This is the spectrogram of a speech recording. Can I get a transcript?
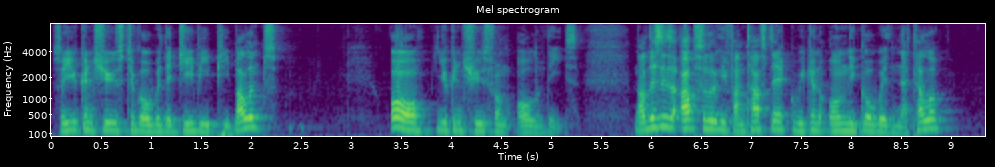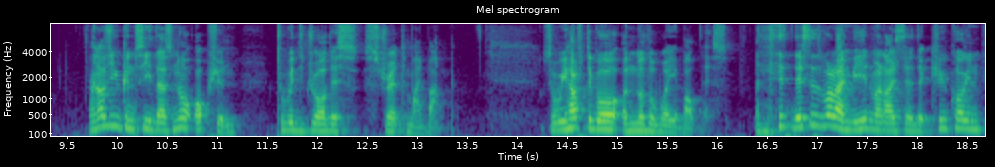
So you can choose to go with a GBP balance, or you can choose from all of these. Now this is absolutely fantastic. We can only go with Neteller. And as you can see, there's no option to withdraw this straight to my bank. So we have to go another way about this. And this is what I mean when I say that KuCoin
